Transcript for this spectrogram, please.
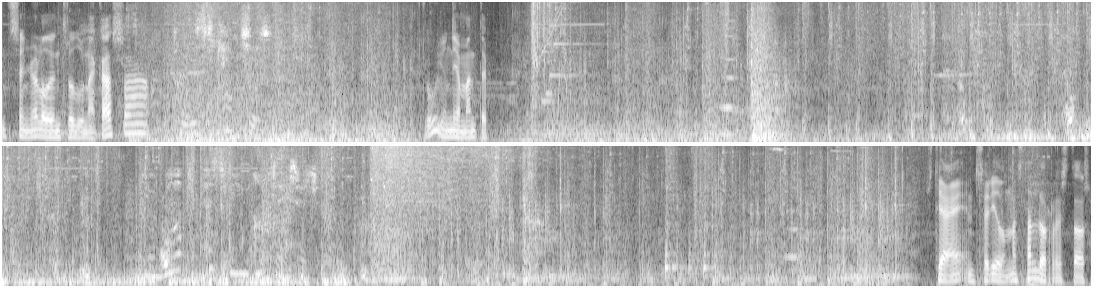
Un señuelo dentro de una casa. Uy, un diamante. Hostia, eh, en serio, ¿dónde están los restos?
